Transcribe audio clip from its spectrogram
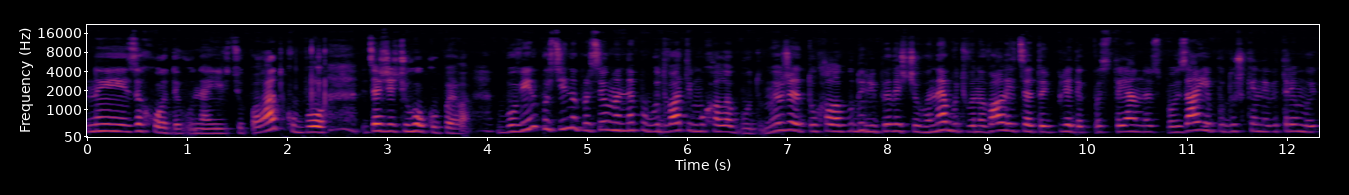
не заходив у неї в цю палатку, бо це ж я чого купила. Бо він постійно просив мене побудувати йому халабуду. Ми вже ту халабуду ліпили з чого-небудь, воно валиться, той плідик постійно сповзає, подушки не витримують.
